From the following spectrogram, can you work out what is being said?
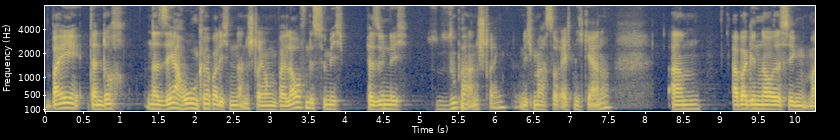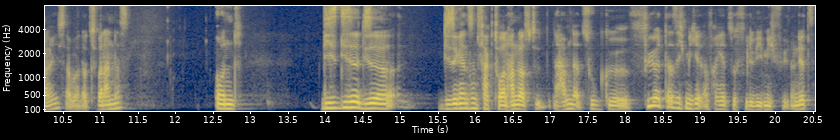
bei dann doch einer sehr hohen körperlichen Anstrengung. Weil Laufen ist für mich persönlich super anstrengend und ich mache es auch echt nicht gerne. Ähm, aber genau deswegen mache ich es, aber dazu wann anders. Und diese, diese, diese, diese ganzen Faktoren haben dazu, haben dazu geführt, dass ich mich jetzt einfach jetzt so fühle, wie ich mich fühle. Und jetzt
